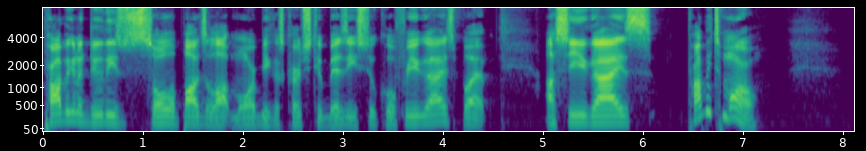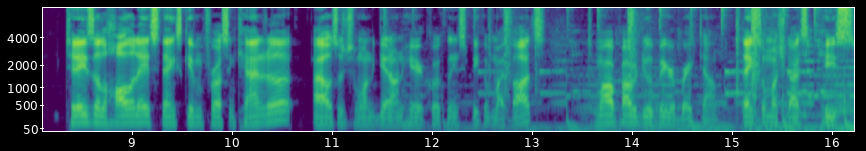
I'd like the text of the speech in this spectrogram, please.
probably gonna do these solo pods a lot more because Kurt's too busy. He's too cool for you guys, but I'll see you guys probably tomorrow. Today's the holiday. It's Thanksgiving for us in Canada. I also just wanted to get on here quickly and speak of my thoughts. Tomorrow I'll probably do a bigger breakdown. Thanks so much, guys. Peace.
